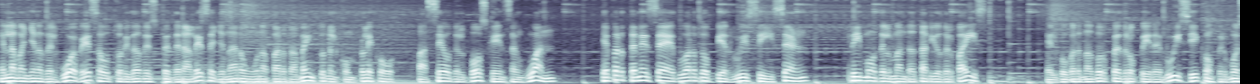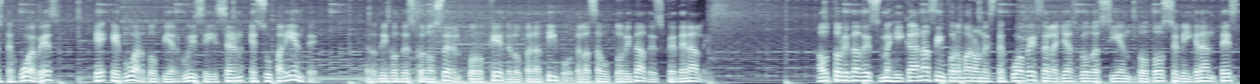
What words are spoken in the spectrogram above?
En la mañana del jueves, autoridades federales allanaron un apartamento en el complejo Paseo del Bosque en San Juan, que pertenece a Eduardo Pierluisi Cern, primo del mandatario del país. El gobernador Pedro Pierluisi confirmó este jueves que Eduardo Pierluisi Cern es su pariente, pero dijo desconocer el porqué del operativo de las autoridades federales. Autoridades mexicanas informaron este jueves el hallazgo de 112 migrantes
